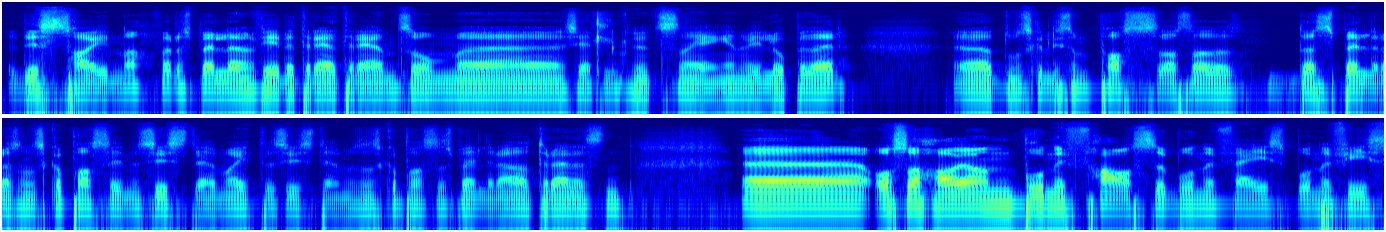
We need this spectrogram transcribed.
designa for å spille den 4-3-3-en som uh, Kjetil Knutsen og gjengen vil oppi der. Eh, de skal liksom passe Altså Det er spillere som skal passe inn i systemet, og ikke systemet som skal passe spillere, tror jeg nesten. Eh, og så har jo han Bonifase, Boniface, Bonifis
